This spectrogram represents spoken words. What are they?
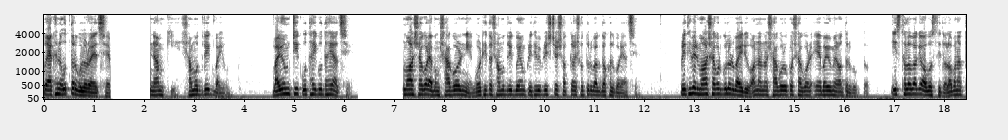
তো এখানে উত্তরগুলো রয়েছে। নাম কি? সামুদ্রিক বায়ুম। বায়ুমটি কোথায় কোথায় আছে? মহাসাগর এবং সাগর নিয়ে গঠিত সামুদ্রিক বায়ুম পৃথিবী পৃষ্ঠের শতকরা সত্তর ভাগ দখল করে আছে। পৃথিবীর মহাসাগরগুলোর বাইরেও অন্যান্য সাগর, উপসাগর এ বায়ুমের অন্তর্ভুক্ত। স্থলভাগে অবস্থিত লবণাক্ত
